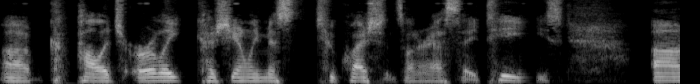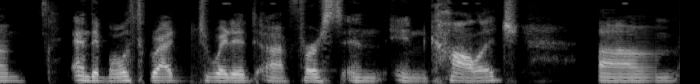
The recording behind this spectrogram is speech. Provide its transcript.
uh, college early because she only missed two questions on her SATs um, and they both graduated uh, first in in college. Um,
